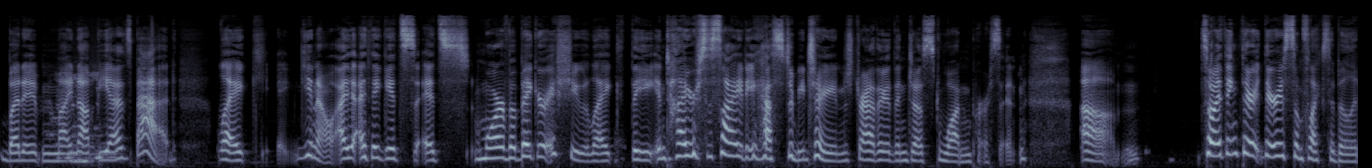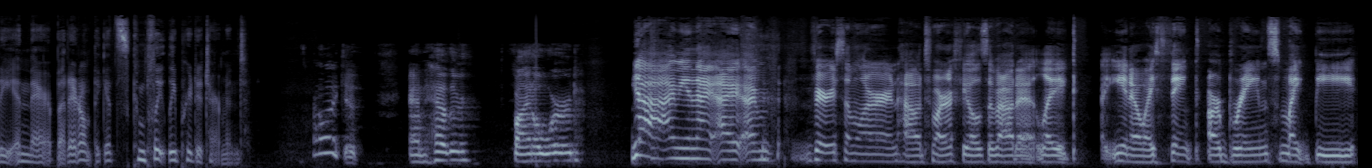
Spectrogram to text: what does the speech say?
but it might not be as bad. Like, you know, I, I think it's it's more of a bigger issue. Like the entire society has to be changed rather than just one person. Um, so I think there there is some flexibility in there, but I don't think it's completely predetermined. i like it and heather final word Yeah, I mean, I, I I'm very similar in how Tamara feels about it. Like, you know, I think our brains might be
